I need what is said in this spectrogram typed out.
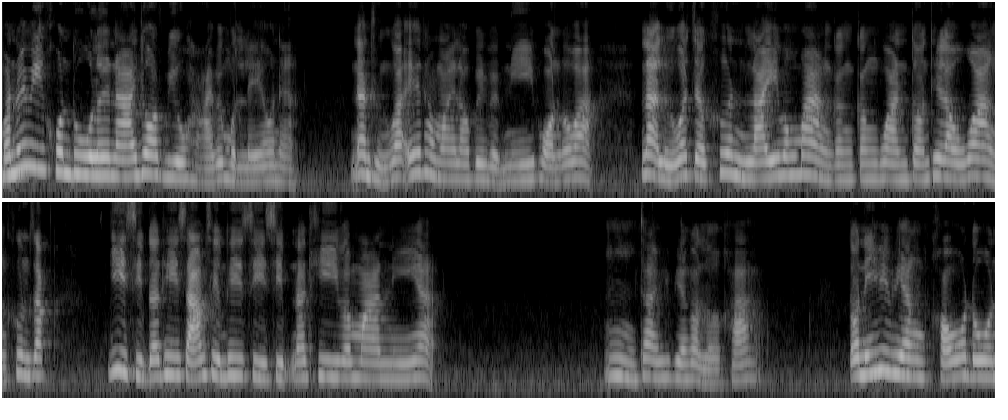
มันไม่มีคนดูเลยนะ ยอดวิวหายไปหมดแล้วเนี่ย นั่นถึงว่า เอ๊ะทำไมเราเป็นแบบนี้ พรก็ว่า น่ะหรือว่าจะขึ้นไลฟ์บ้างๆกลางกลางวันตอนที่เราว่างขึ้นสักยี่สิบนาทีสามสิบนาทีสี่สิบนาทีประมาณนี้อะ อืม ใช่พี่เพียงก่อนเหรอคะ ตอนนี้พี่เพียงเขาโดน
